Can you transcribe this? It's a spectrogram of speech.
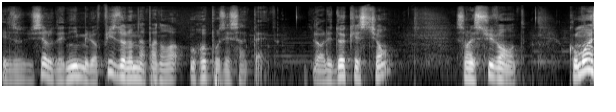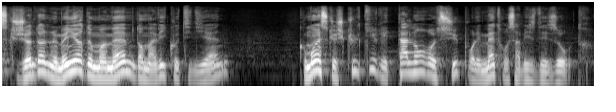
et les oiseaux du ciel ont des nids, mais le Fils de l'homme n'a pas d'endroit où reposer sa tête. Alors les deux questions sont les suivantes. Comment est-ce que je donne le meilleur de moi-même dans ma vie quotidienne? Comment est-ce que je cultive les talents reçus pour les mettre au service des autres?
